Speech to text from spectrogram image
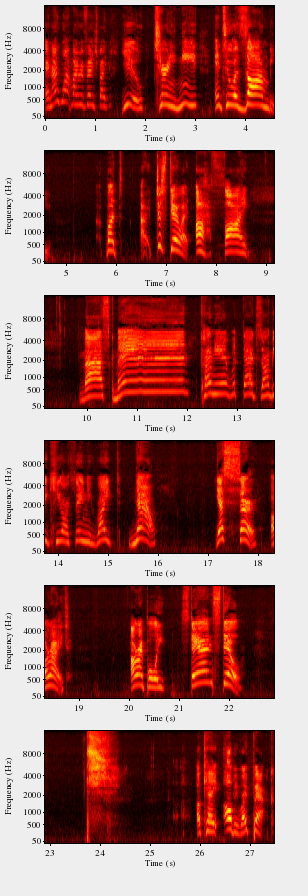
And I want my revenge by you turning me into a zombie. But just do it. Ah, fine. Mask Man, come here with that zombie cure thingy right now. Yes, sir. All right. All right, bully. Stand still. Okay, I'll be right back.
